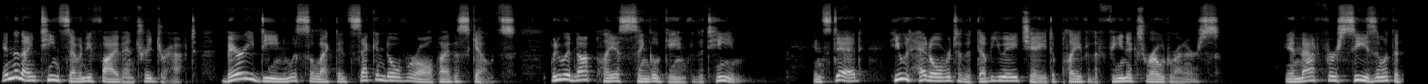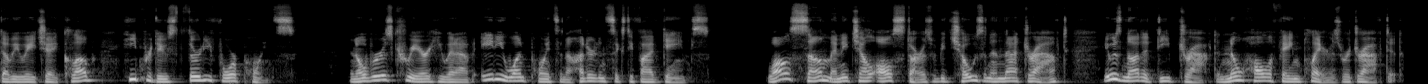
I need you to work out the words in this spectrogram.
In the 1975 entry draft, Barry Dean was selected second overall by the Scouts, but he would not play a single game for the team. Instead, he would head over to the WHA to play for the Phoenix Roadrunners. In that first season with the WHA club, he produced 34 points. And over his career, he would have 81 points in 165 games. While some NHL All Stars would be chosen in that draft, it was not a deep draft and no Hall of Fame players were drafted.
